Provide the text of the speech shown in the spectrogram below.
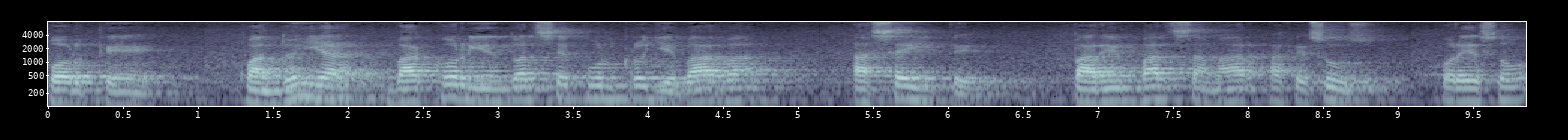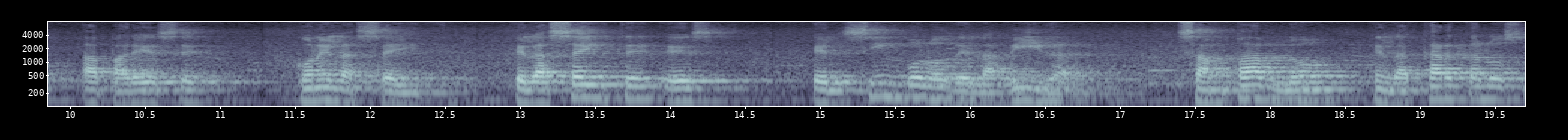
porque cuando ella va corriendo al sepulcro llevaba aceite para embalsamar a Jesús. Por eso aparece con el aceite. El aceite es el símbolo de la vida, San Pablo en la carta a los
